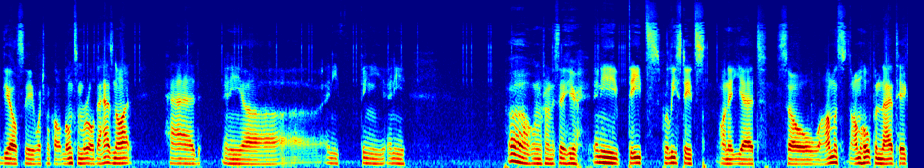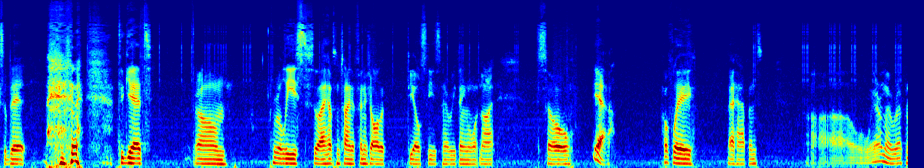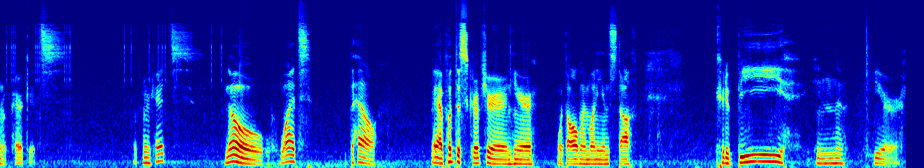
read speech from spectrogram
DLC, what you call Lonesome World, that has not had any uh, any thingy, any oh, what am I trying to say here? Any dates, release dates on it yet? So I'm a, I'm hoping that takes a bit to get um, released, so I have some time to finish all the DLCs and everything and whatnot. So yeah, hopefully that happens. Uh, where are my weapon repair kits? Weapon repair kits? No. What? what the hell? Yeah, I put the scripture in here with all my money and stuff. Could it be in here?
